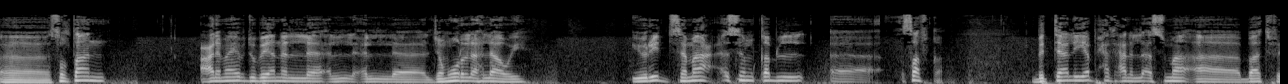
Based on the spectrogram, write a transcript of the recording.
أه سلطان على ما يبدو بأن الجمهور الأهلاوي يريد سماع اسم قبل صفقة. بالتالي يبحث عن الأسماء آه، بات في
